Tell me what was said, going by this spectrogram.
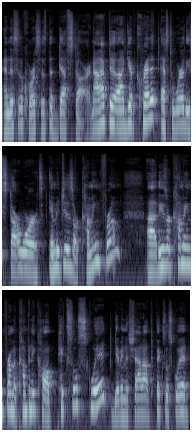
And this, of course, is the Death Star. Now, I have to uh, give credit as to where these Star Wars images are coming from. Uh, these are coming from a company called Pixel Squid, giving a shout out to Pixel Squid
